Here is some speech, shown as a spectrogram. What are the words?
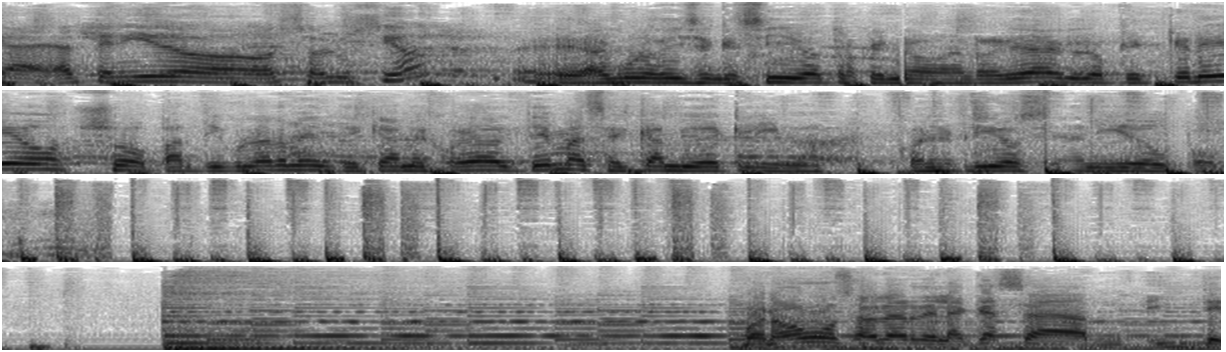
¿Ha tenido solución? Eh, algunos dicen que sí, otros que no. En realidad lo que creo yo particularmente que ha mejorado el tema es el cambio de clima. Con el frío se han ido un poco. Bueno, vamos a hablar de la casa inteligente.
